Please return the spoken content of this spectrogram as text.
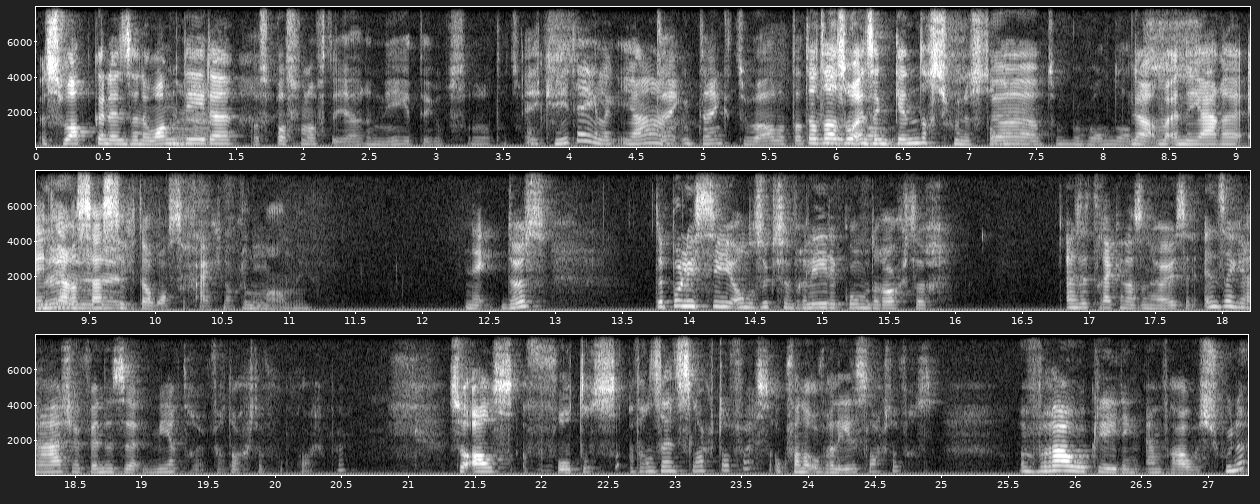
een swapken in zijn wang Ja, deden. Dat is pas vanaf de jaren 90 of zo. Dat dat was. Ik weet eigenlijk, ja. Ik denk, denk het wel dat dat, dat dat zo in zijn kinderschoenen stond. Ja, ja, toen begon dat. Ja, maar in de jaren, eind Nee, jaren nee, nee. 60, dat was er echt nog niet. Helemaal niet. Nee, dus de politie onderzoekt zijn verleden, komen erachter. En ze trekken naar zijn huis. En in zijn garage vinden ze meerdere verdachte voorwerpen. Zoals foto's van zijn slachtoffers, ook van de overleden slachtoffers. Vrouwenkleding en vrouwenschoenen.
